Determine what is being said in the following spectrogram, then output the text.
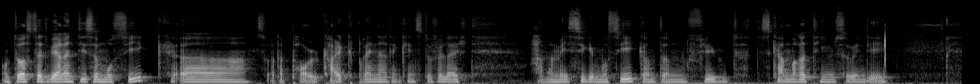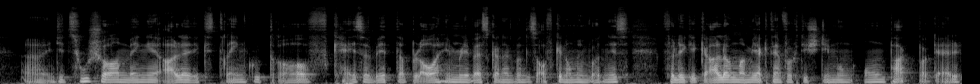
Und du hast halt während dieser Musik, äh, das war der Paul Kalkbrenner, den kennst du vielleicht, hammermäßige Musik und dann filmt das Kamerateam so in die äh, in die Zuschauermenge alle extrem gut drauf. Kaiserwetter, blauer Himmel, ich weiß gar nicht, wann das aufgenommen worden ist. Völlig egal, aber man merkt einfach die Stimmung unpackbar geil.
